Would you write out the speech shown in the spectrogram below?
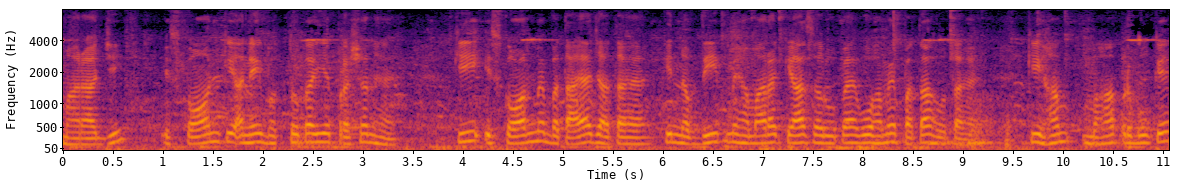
महाराज जी, इस्कॉन के अनेक भक्तों का ये प्रश्न है कि इस्कॉन में बताया जाता है कि नवदीप में हमारा क्या स्वरूप है, वो हमें पता होता है कि हम महाप्रभु के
